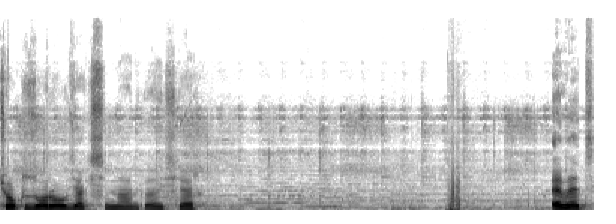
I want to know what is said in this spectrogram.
Çok zor olacak şimdi arkadaşlar. Evet.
